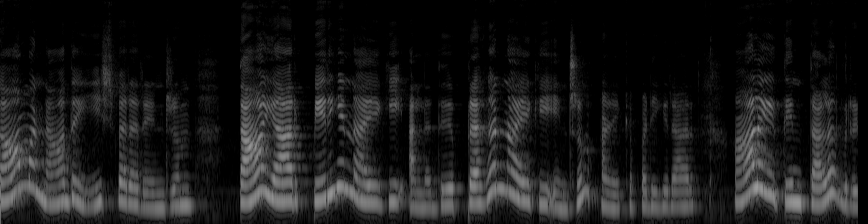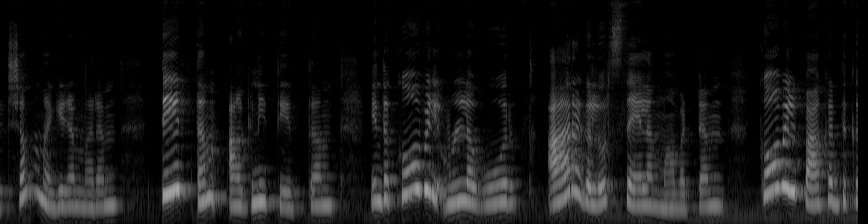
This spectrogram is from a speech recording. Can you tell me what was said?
காமநாத ஈஸ்வரர் என்றும் தாயார் பெரிய நாயகி அல்லது பிரகநாயகி என்றும் அழைக்கப்படுகிறார். ஆலயத்தின் தல விருட்சம் மகிழமரம் தீர்த்தம் அக்னி தீர்த்தம். இந்த கோவில் உள்ள ஊர் ஆரகலூர் சேலம் மாவட்டம். கோவில் பார்க்கறதுக்கு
